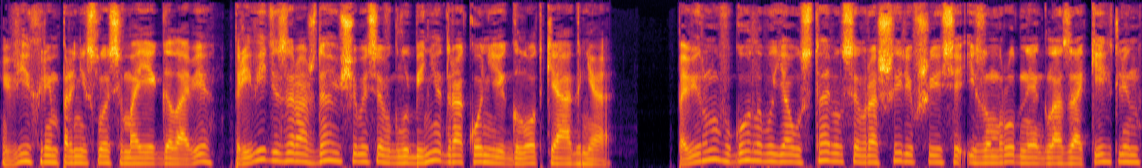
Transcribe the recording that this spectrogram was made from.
Вихрем пронеслось в моей голове при виде зарождающегося в глубине драконьей глотки огня. Повернув голову, я уставился в расширившиеся изумрудные глаза Кейтлин,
